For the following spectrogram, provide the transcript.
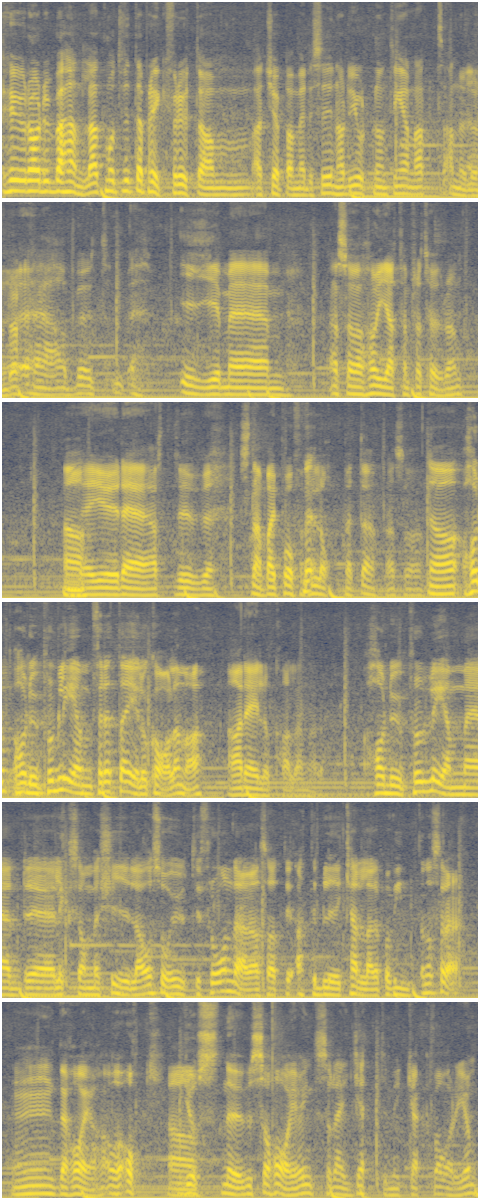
hur har du behandlat mot vita prick förutom att köpa medicin? Har du gjort någonting annat annorlunda? Ja, but- I med... Alltså höja temperaturen. Ja. Det är ju det att du snabbar på för förloppet där. Alltså, Ja, har, har du problem? För detta är lokalen va? ja, det är lokalen. Här. Har du problem med eh, liksom med kyla och så utifrån där? Alltså att det, att det blir kallare på vintern och sådär? Mm, det har jag. Och, och Ja. just nu så har jag inte sådär jättemycket akvarium.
